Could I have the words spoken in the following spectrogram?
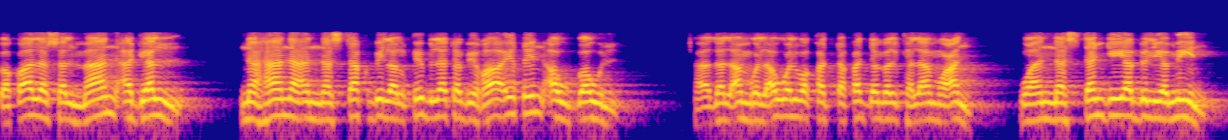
فقال سلمان أجل نهانا أن نستقبل القبلة بغائط أو بول. هذا الأمر الأول وقد تقدم الكلام عنه وأن نستنجي باليمين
